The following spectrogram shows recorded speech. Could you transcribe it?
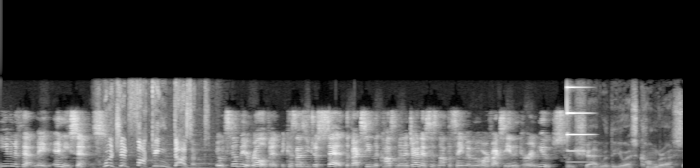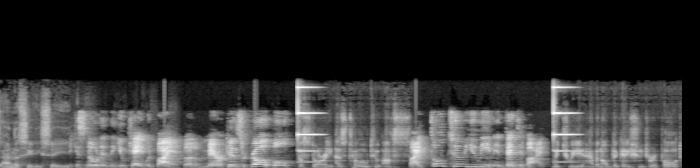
Even if that made any sense. Which it fucking doesn't! It would still be irrelevant because, as you just said, the vaccine that caused meningitis is not the same MMR vaccine in current use. We shared with the US Congress and the CDC. Because no one in the UK would buy it, but Americans are gullible. The story as told to us. By told to, you mean invented by. Which we have an obligation to report.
